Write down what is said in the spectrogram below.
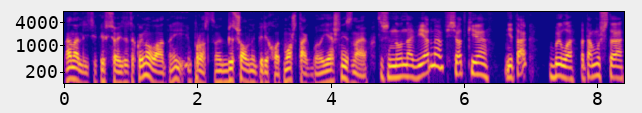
аналитик, и все. И ты такой, ну ладно, и просто бесшовный переход. Может, так было, я ж не знаю. Слушай, ну, наверное, все-таки не так было, потому что,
